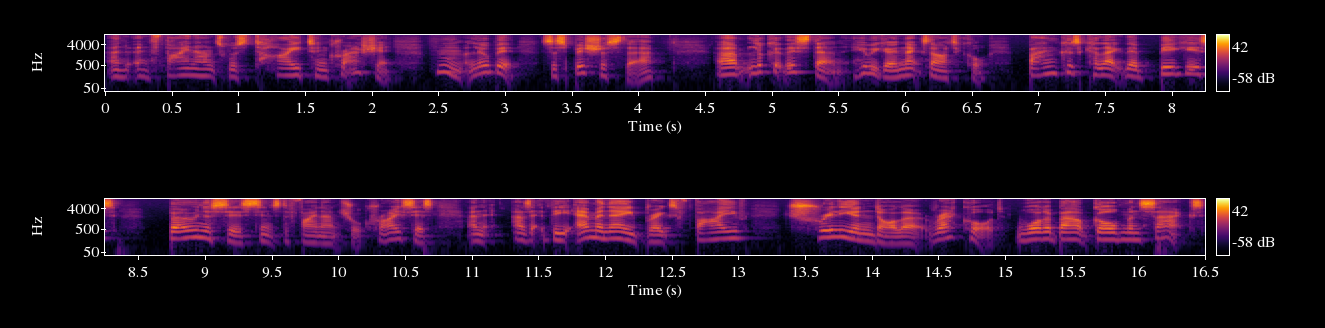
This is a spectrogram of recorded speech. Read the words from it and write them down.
and, and finance was tight and crashing. Hmm, a little bit suspicious there. Um, look at this then. Here we go, next article. Bankers collect their biggest bonuses since the financial crisis and as the M&A breaks 5 trillion dollar record. What about Goldman Sachs?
